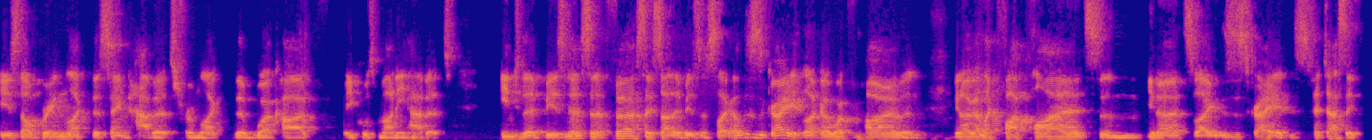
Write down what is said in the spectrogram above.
Is they'll bring like the same habits from like the work hard equals money habits into their business, and at first they start their business like, oh, this is great. Like I work from home, and you know I got like five clients, and you know it's like this is great, this is fantastic.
